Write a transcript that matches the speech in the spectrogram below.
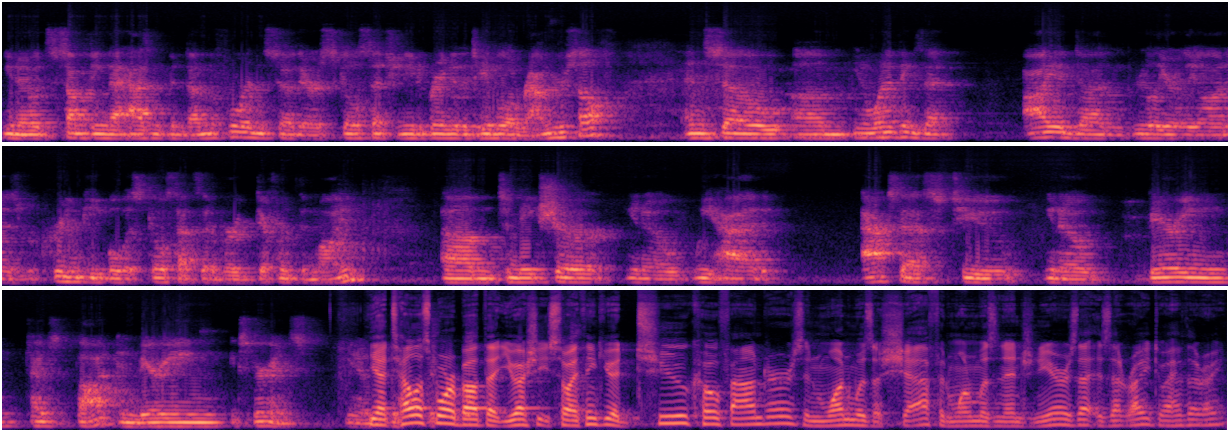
You know, it's something that hasn't been done before, and so there are skill sets you need to bring to the table around yourself. And so, um, you know, one of the things that I had done really early on is recruiting people with skill sets that are very different than mine um, to make sure, you know, we had access to, you know, varying types of thought and varying experience. You know, yeah, tell us more about that. You actually, so I think you had two co-founders, and one was a chef, and one was an engineer. Is that is that right? Do I have that right?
